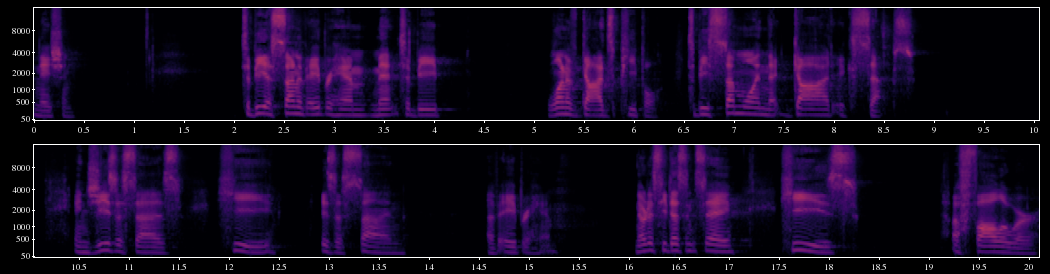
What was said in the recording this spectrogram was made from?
nation. To be a son of Abraham meant to be one of God's people, to be someone that God accepts. And Jesus says he is a son of Abraham. Notice he doesn't say he's a follower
